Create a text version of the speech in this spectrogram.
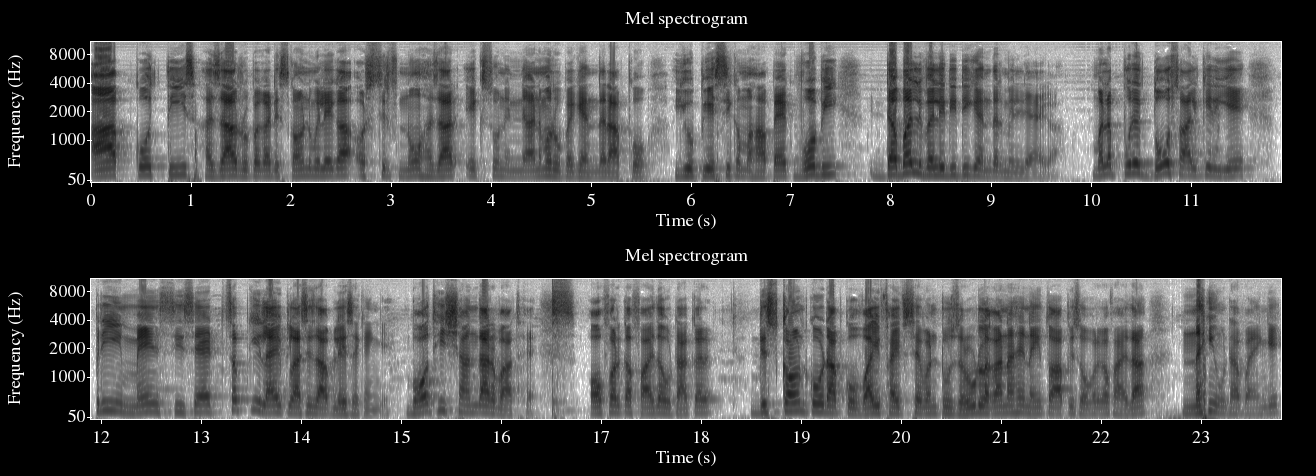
आपको तीस हज़ार रुपये का डिस्काउंट मिलेगा और सिर्फ़ नौ हज़ार एक सौ निन्यानवे रुपये के अंदर आपको यूपीएससी का महापैक, वो भी डबल वैलिडिटी के अंदर मिल जाएगा। मतलब पूरे दो साल के लिए प्री मेन सी सेट सबकी लाइव क्लासेस आप ले सकेंगे। बहुत ही शानदार बात है। इस ऑफ़र का फ़ायदा उठाकर डिस्काउंट कोड आपको वाई फाइव सेवन टू ज़रूर लगाना है, नहीं तो आप इस ऑफ़र का फ़ायदा नहीं उठा पाएँगे।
